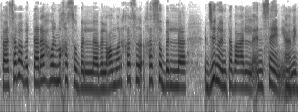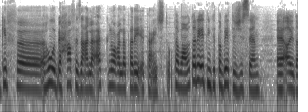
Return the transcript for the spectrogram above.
فسبب الترهل ما خصه بال- بالعمر خصه خصه بالجنون تبع الإنسان يعني مهم. كيف آه، هو بيحافظ على أكله على طريقة عيشته. طبعا وطريقة يمكن طبيعة الجسم آه أيضا.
